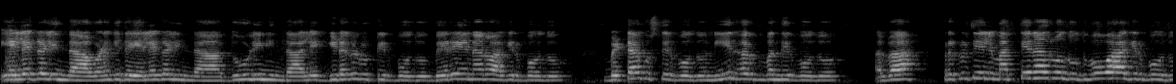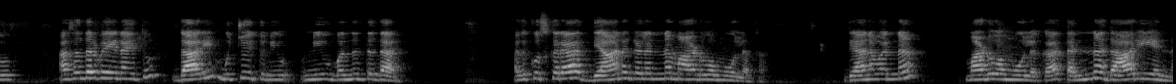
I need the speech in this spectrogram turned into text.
ಎಲೆಗಳಿಂದ, ಒಣಗಿದ ಎಲೆಗಳಿಂದ, ಧೂಳಿನಿಂದ ಅಲ್ಲಿ ಗಿಡಗಳು ಹುಟ್ಟಿರ್ಬೋದು, ಬೇರೆ ಏನಾರು ಆಗಿರ್ಬೋದು, ಬೆಟ್ಟ ಕುಸ್ತಿರ್ಬೋದು ನೀರು ಹರಿದು ಬಂದಿರ್ಬೋದು, ಅಲ್ವಾ? ಪ್ರಕೃತಿಯಲ್ಲಿ ಮತ್ತೇನಾದ್ರೂ ಒಂದು ಉದ್ಭವ ಆಗಿರ್ಬೋದು. ಆ ಸಂದರ್ಭ ಏನಾಯ್ತು? ದಾರಿ ಮುಚ್ಚೋಯ್ತು. ನೀವು ನೀವು ಬಂದಂತ ದಾರಿ. ಅದಕ್ಕೋಸ್ಕರ ಧ್ಯಾನಗಳನ್ನ ಮಾಡುವ ಮೂಲಕ. ಧ್ಯಾನವನ್ನ ಮಾಡುವ ಮೂಲಕ ತನ್ನ ದಾರಿಯನ್ನ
